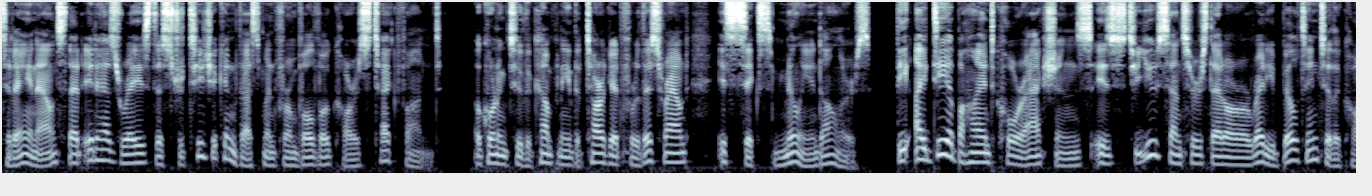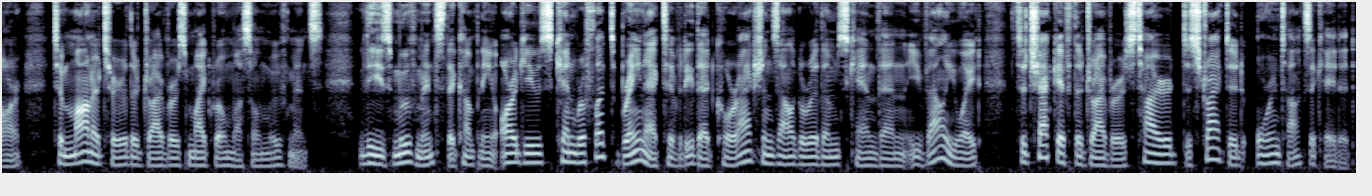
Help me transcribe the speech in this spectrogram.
today announced that it has raised a strategic investment from Volvo Cars Tech Fund. According to the company, the target for this round is $6 million. The idea behind CorrActions is to use sensors that are already built into the car to monitor the driver's micro muscle movements. These movements, the company argues, can reflect brain activity that CorrActions algorithms can then evaluate to check if the driver is tired, distracted, or intoxicated.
